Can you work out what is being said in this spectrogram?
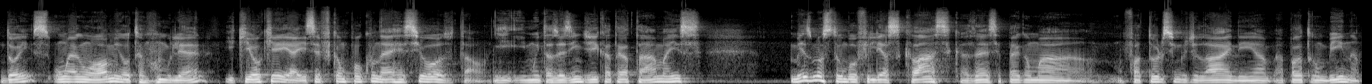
Dois, um era um homem, outro é uma mulher. E que, ok, aí você fica um pouco, né, receoso tal. E, e muitas vezes indica tratar, mas mesmo as trombofilias clássicas, né, você pega uma, um fator 5 de Leiden, a, a protrombina,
